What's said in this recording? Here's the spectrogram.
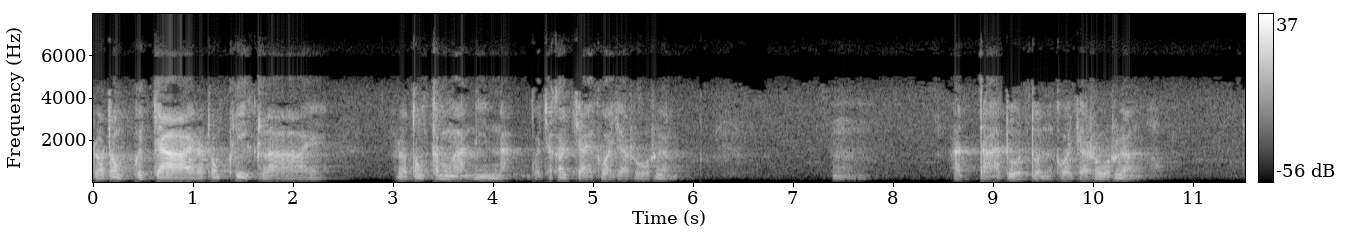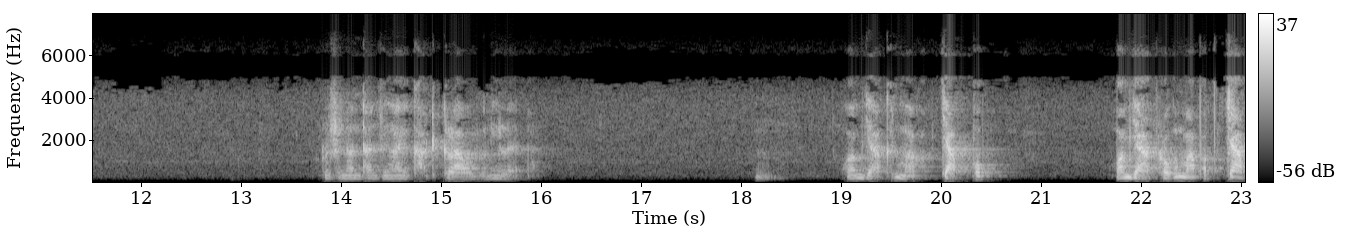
เราต้องกระจายเราต้องคลี่คลาย เราต้องทำงานนี้หนักกว่าจะเข้าใจกว่าจะรู้เรื่องอัตตาตัวตนกว่าจะรู้เรื่อง เพราะฉะนั้นท่านจึงให้ขัดเกลาอยู่นี่แหละความอยากขึ้นมาจับปุ๊บความอยากโผล่ขึ้นมาปับจับ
